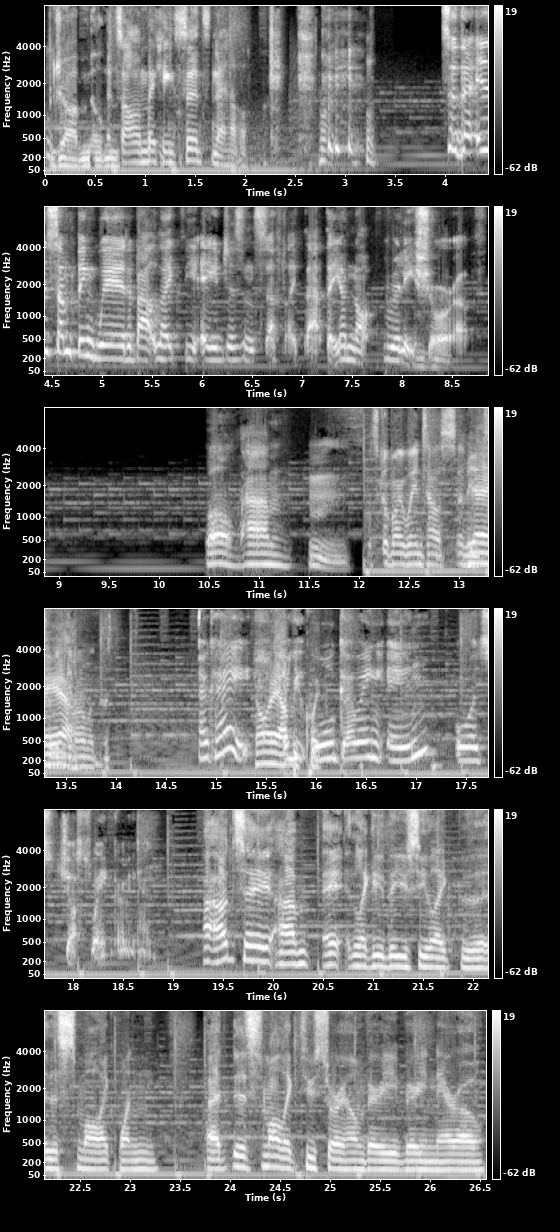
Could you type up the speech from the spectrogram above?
Good job, Milton. It's all making sense now. so there is something weird about like the ages and stuff like that that you're not really sure of. Well, um, Hmm. Let's go by Wayne's house and Yeah, so yeah. get on with this. Okay. don't worry, I'll Are be you quick. all going in, or is just Wayne going in? I I would say, um, eh, like you you see, like the, this small, like one, uh, this small, like two-story home, very, very narrow.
